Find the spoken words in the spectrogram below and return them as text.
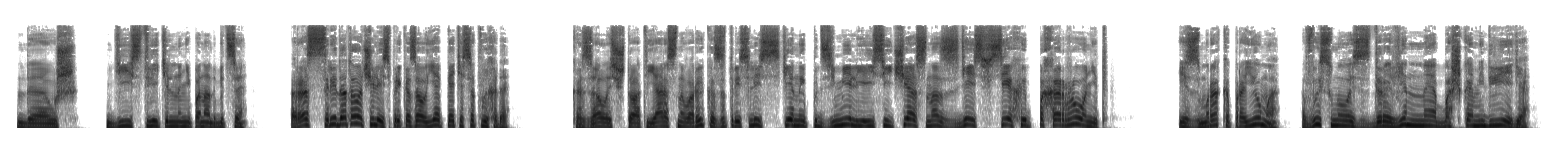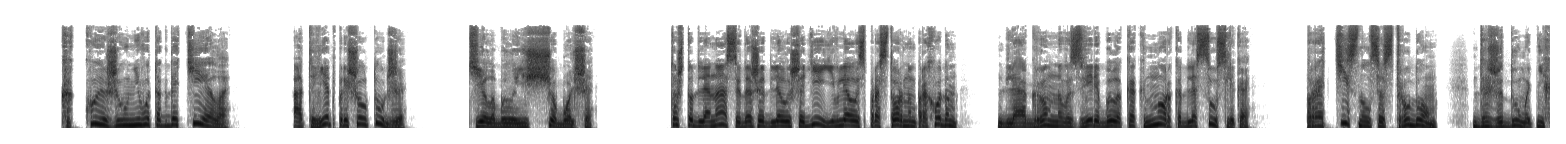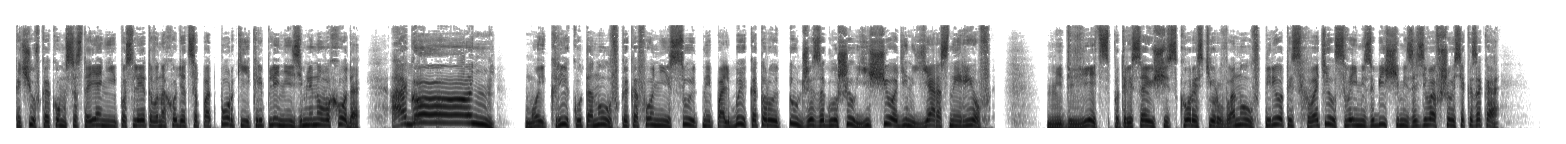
«Да уж, действительно не понадобится. «Рассредоточились!» — приказал я, пятясь от выхода. Казалось, что от яростного рыка затряслись стены подземелья, и сейчас нас здесь всех и похоронит. Из мрака проема высунулась здоровенная башка медведя. Какое же у него тогда тело? Ответ пришел тут же. Тело было еще больше. То, что для нас и даже для лошадей являлось просторным проходом, для огромного зверя было как норка для суслика. Протиснулся с трудом. Даже думать не хочу, в каком состоянии после этого находятся подпорки и крепления земляного хода. «Огонь!» Мой крик утонул в какофонии суетной пальбы, которую тут же заглушил еще один яростный рев. Медведь с потрясающей скоростью рванул вперед и схватил своими зубищами зазевавшегося казака —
